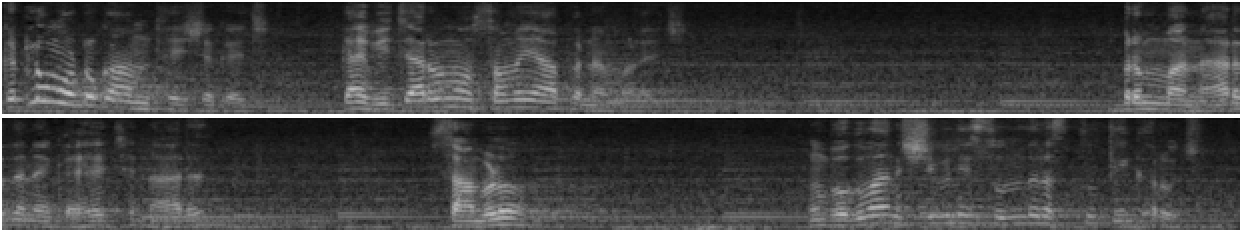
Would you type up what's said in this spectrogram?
કેટલું મોટું કામ થઈ શકે છે? કાંઈ વિચારોનો સમય આપણને મળે છે. બ્રહ્મા નારદને કહે છે, નારદ, સાંભળો, હું ભગવાન શિવની સુંદર સ્તુતિ કરું છું.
